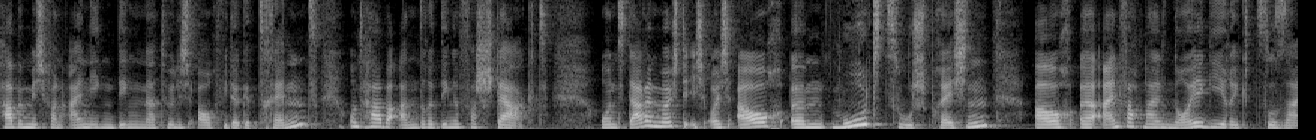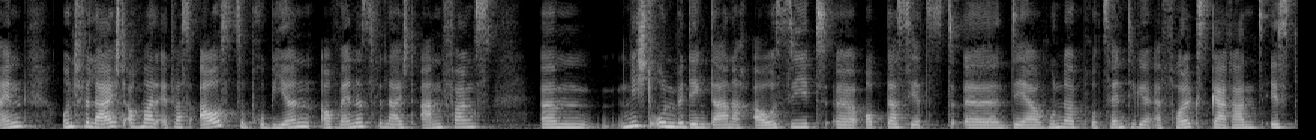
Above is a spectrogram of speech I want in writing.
habe mich von einigen Dingen natürlich auch wieder getrennt und habe andere Dinge verstärkt. Und darin möchte ich euch auch ähm, Mut zusprechen, auch äh, einfach mal neugierig zu sein und vielleicht auch mal etwas auszuprobieren, auch wenn es vielleicht anfangs ähm, nicht unbedingt danach aussieht, äh, ob das jetzt äh, der hundertprozentige Erfolgsgarant ist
